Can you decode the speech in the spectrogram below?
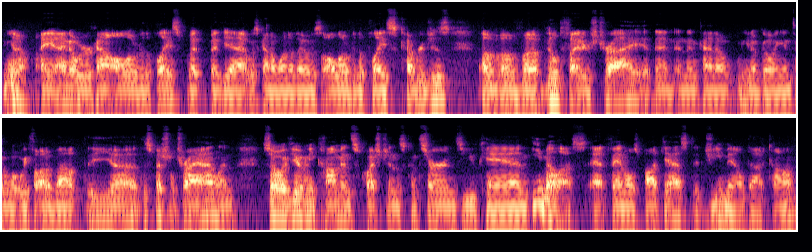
you know, I, I know we were kind of all over the place, but but yeah, it was kind of one of those all over the place coverages of of uh, Build Fighters Try, and then and then kind of you know going into what we thought about the uh, the special Try Island. So if you have any comments, questions, concerns, you can email us at fanholespodcast at gmail.com.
